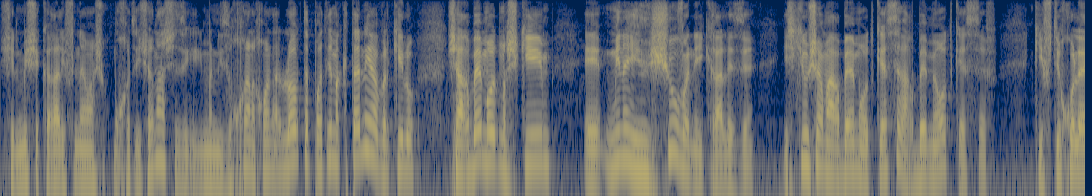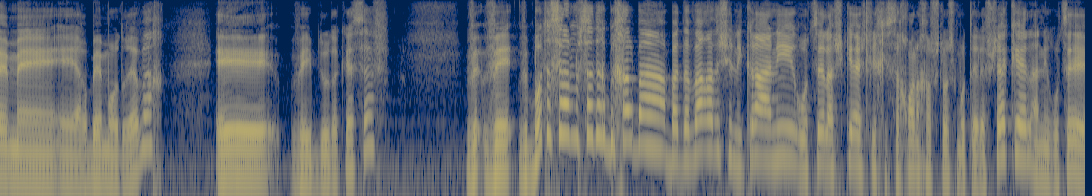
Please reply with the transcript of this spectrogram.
של מי שקרה לפני משהו כמו חצי שנה, שזה, אם אני זוכר נכון, לא את הפרטים הקטנים, אבל כאילו, שהרבה מאוד משקיעים, אה, מן היישוב אני אקרא לזה, השקיעו שם הרבה מאוד כסף, הרבה מאוד כסף, כי הבטיחו להם אה, אה, הרבה מאוד רווח, אה, ואיבדו את הכסף. ו- ו- ובוא תעשה לנו סדר בכלל בדבר הזה שנקרא, אני רוצה להשקיע, יש לי חיסכון עכשיו 300 אלף שקל, אני רוצה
